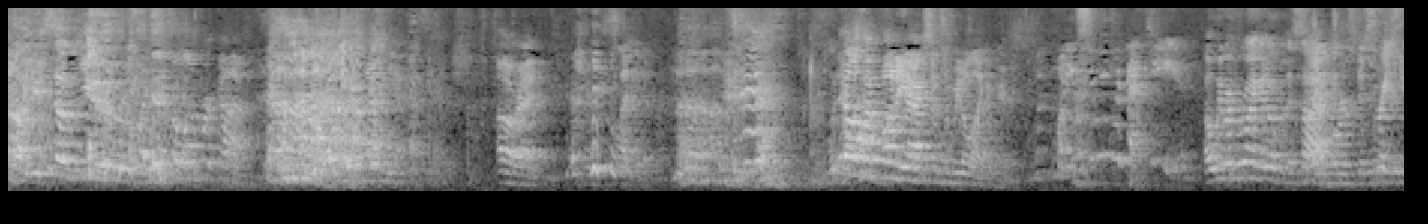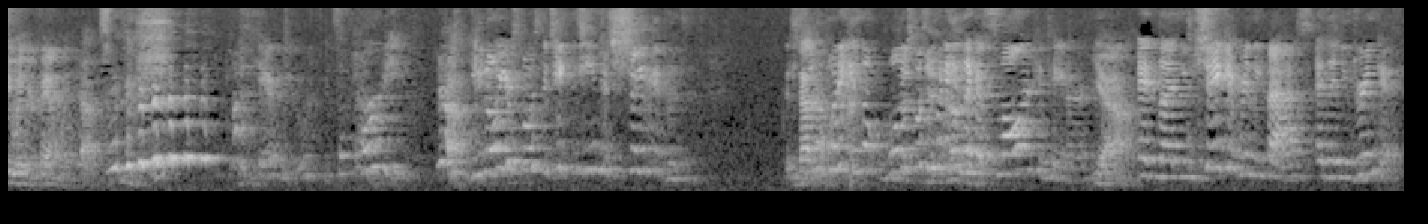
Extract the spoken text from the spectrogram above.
oh, you're so cute! it's a leprechaun. All right. Slightly different. They all have funny accents and we don't like them here. What, what are you doing with that tea? Oh, we were throwing it over the side in order to disgrace you and your family. How dare you? It's a party. Yeah. You know you're supposed to take the tea and just shake it. and- Is You're supposed to that... put it in the, well, you're supposed to put it in like a smaller container. Yeah. And then you shake it really fast, and then you drink it.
